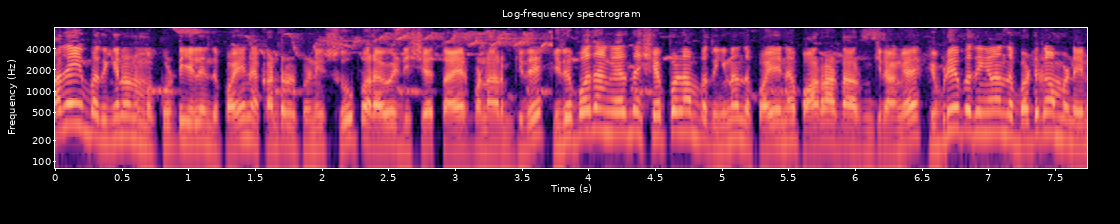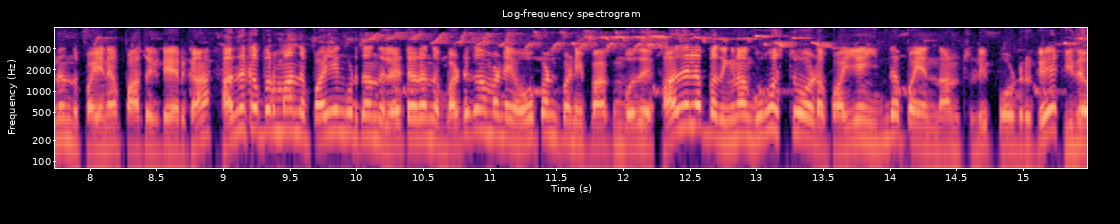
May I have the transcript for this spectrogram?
அதையும் பாத்தீங்கன்னா நம்ம குட்டியில இந்த பையனை கண்ட்ரோல் பண்ணி சூப்பராகவே டிஷ்ஷை தயார் பண்ண ஆரம்பிக்குது. இதை பார்த்து அங்க இருந்த ஷெப்பெல்லாம் பார்த்தீங்கன்னா பாத்தீங்கன்னா அந்த பையனை பாராட்ட ஆரம்பிக்கிறாங்க. இப்படியே பாத்தீங்கன்னா அந்த பட்டுக்கா அந்த இந்த பையனை பார்த்துக்கிட்டே இருக்கான். அதுக்கப்புறமா அந்த பையன் கொடுத்த அந்த லெட்டர் அந்த பட்டுக்காமண்டையை ஓப்பன் பண்ணி பார்க்கும்போது அதுல பாத்தீங்கன்னா கோஸ்துவோட பையன் இந்த பையன் தான் சொல்லி போட்டிருக்கு. இதை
